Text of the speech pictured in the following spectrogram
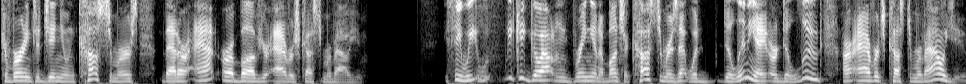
converting to genuine customers that are at or above your average customer value. You see, we we could go out and bring in a bunch of customers that would delineate or dilute our average customer value.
